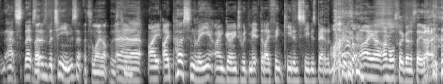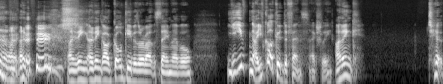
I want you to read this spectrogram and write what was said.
that's that's those are the teams. let's line up this team. Uh, I I personally I'm going to admit that I think Keenan's team is better than mine. I uh, I'm also going to say that. I think I think our goalkeepers are about the same level. You, you've no, you've got a good defense actually. I think. T-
